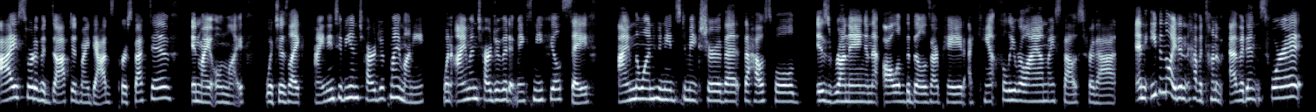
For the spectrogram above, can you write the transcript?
I sort of adopted my dad's perspective in my own life, which is like, I need to be in charge of my money. When I'm in charge of it, it makes me feel safe. I'm the one who needs to make sure that the household is running and that all of the bills are paid. I can't fully rely on my spouse for that. And even though I didn't have a ton of evidence for it,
